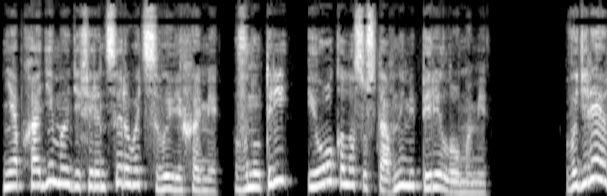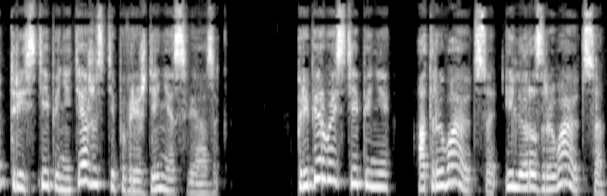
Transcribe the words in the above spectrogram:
необходимо дифференцировать с вывихами, внутри и около суставными переломами. Выделяют три степени тяжести повреждения связок. При первой степени отрываются или разрываются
